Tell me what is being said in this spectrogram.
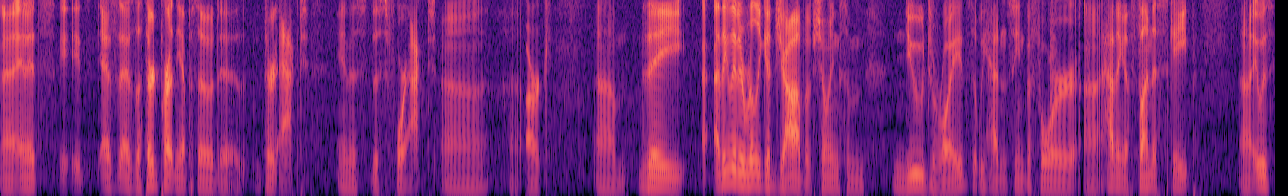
Uh, and it's it- it's as as the third part in the episode, uh, third act in this this four act uh, arc. Um, they, I think they did a really good job of showing some new droids that we hadn't seen before, uh, having a fun escape. Uh, it was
